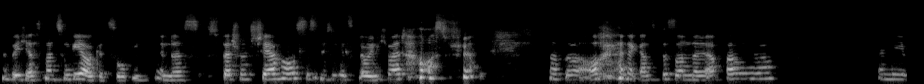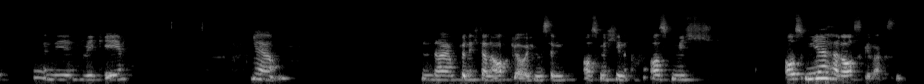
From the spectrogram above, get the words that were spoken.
Dann bin ich erstmal zum Georg gezogen, in das Special Share House. Das muss ich jetzt, glaube ich, nicht weiter ausführen was aber auch eine ganz besondere Erfahrung war, in die, in die WG. Ja. Und da bin ich dann auch, glaube ich, ein bisschen aus mich, hin, aus mich, aus mir herausgewachsen.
